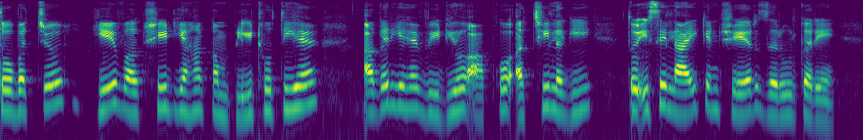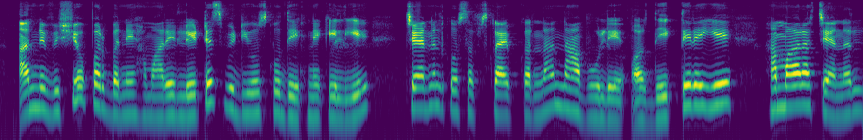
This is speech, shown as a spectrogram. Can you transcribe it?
तो बच्चों, ये वर्कशीट यहाँ कंप्लीट होती है। अगर यह वीडियो आपको अच्छी लगी तो इसे लाइक एंड शेयर ज़रूर करें। अन्य विषयों पर बने हमारे लेटेस्ट वीडियोस को देखने के लिए चैनल को सब्सक्राइब करना ना भूलें और देखते रहिए हमारा channel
